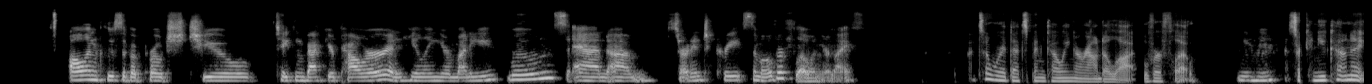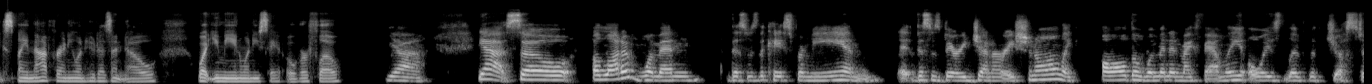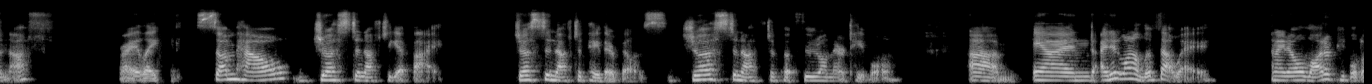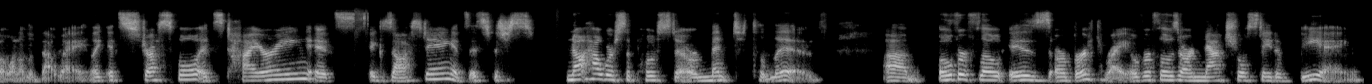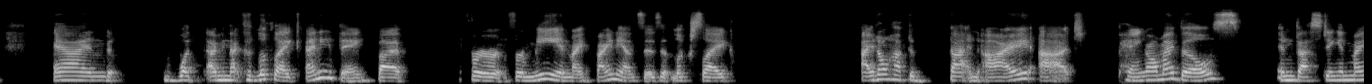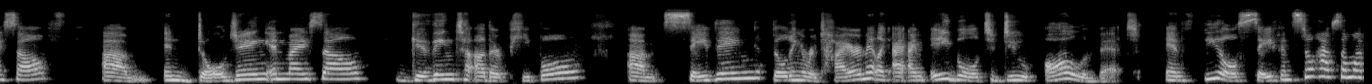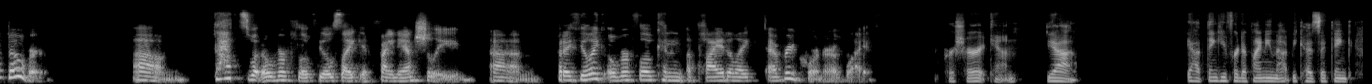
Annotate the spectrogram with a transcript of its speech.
all inclusive approach to taking back your power and healing your money wounds and um, starting to create some overflow in your life. That's a word that's been going around a lot overflow. Mhm. So, can you kind of explain that for anyone who doesn't know what you mean when you say overflow? Yeah. Yeah. So a lot of women, this was the case for me, and this was very generational. Like all the women in my family always lived with just enough, right? Like somehow just enough to get by, just enough to pay their bills, just enough to put food on their table. Um, and I didn't want to live that way. And I know a lot of people don't want to live that way. Like it's stressful, it's tiring, it's exhausting. It's it's, it's just not how we're supposed to or meant to live. Um, overflow is our birthright. Overflow is our natural state of being. And what I mean, that could look like anything, but for for me and my finances, it looks like I don't have to bat an eye at paying all my bills, investing in myself, um, indulging in myself, giving to other people, um, saving, building a retirement. Like I, I'm able to do all of it and feel safe and still have some left over. Um, that's what overflow feels like it financially. Um, but I feel like overflow can apply to like every corner of life. For sure, it can. Yeah. Yeah. Thank you for defining that because I think,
